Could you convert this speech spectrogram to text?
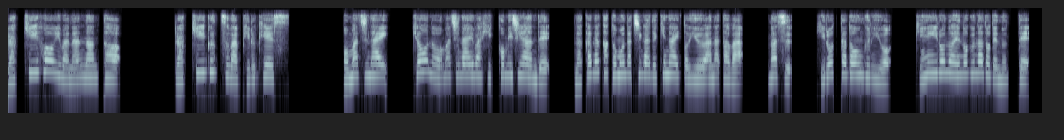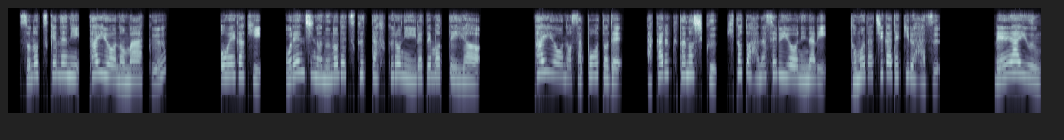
ラッキー方位は南南東。ラッキーグッズはピルケース。おまじない。今日のおまじないは引っ込み思案で、なかなか友達ができないというあなたは、まず、拾ったどんぐりを、金色の絵の具などで塗って、その付け根に太陽のマーク？を描き、オレンジの布で作った袋に入れて持っていよう。太陽のサポートで、明るく楽しく人と話せるようになり、友達ができるはず。恋愛運。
